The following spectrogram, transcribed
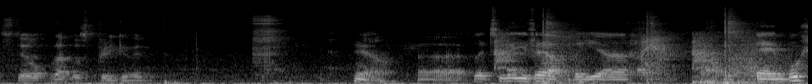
Still, that was pretty good. Now, uh, let's leave out the uh, ambush.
